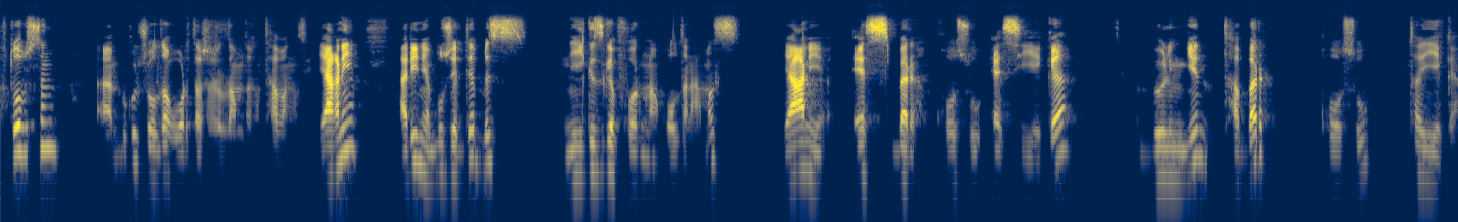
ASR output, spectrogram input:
Автобустың бүкіл жолда орташа жылдамдығын табыңыз. Яғни әрине бұл жерде біз негізгі формуланы қолданамыз. Яғни s1 қосу s2 бөлінген t1 қосу t2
